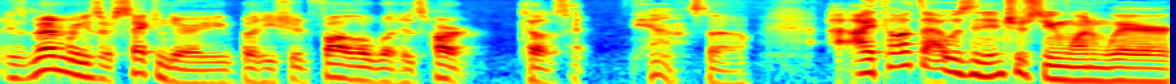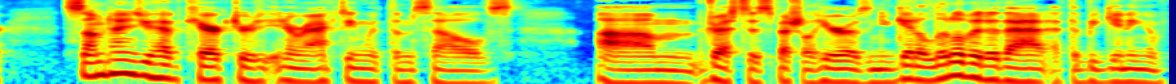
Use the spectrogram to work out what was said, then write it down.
his memories are secondary, but he should follow what his heart tells him. Yeah. So I thought that was an interesting one where sometimes you have characters interacting with themselves um, dressed as special heroes, and you get a little bit of that at the beginning of,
